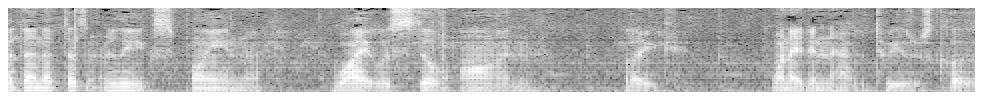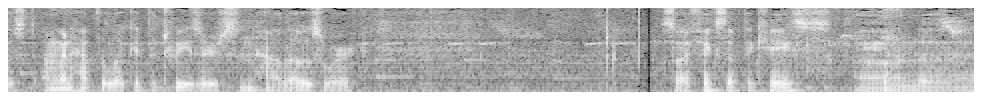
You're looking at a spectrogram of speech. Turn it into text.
But then it doesn't really explain why it was still on, like, when I didn't have the tweezers closed. I'm gonna have to look at the tweezers and how those work. so I fixed up the case, and uh,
